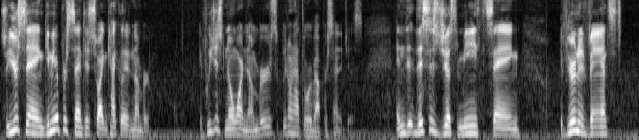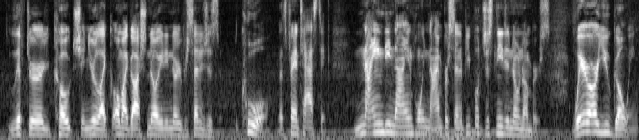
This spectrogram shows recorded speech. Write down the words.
So you're saying, give me a percentage so I can calculate a number if we just know our numbers, we don't have to worry about percentages. And th- this is just me saying, if you're an advanced lifter, coach, and you're like, oh my gosh, no, you need to know your percentages. Cool, that's fantastic. 99.9% of people just need to know numbers. Where are you going?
